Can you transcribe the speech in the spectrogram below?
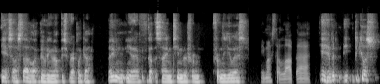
yeah, so I started like building up this replica. Even, you know, got the same timber from from the US. He must have loved that. Yeah, but he, because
